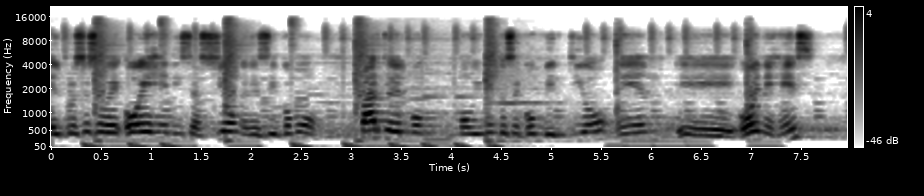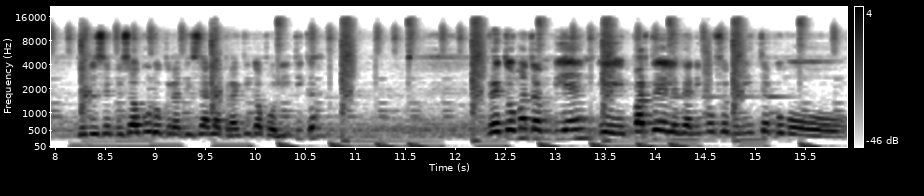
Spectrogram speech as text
el proceso de OEGenización, es decir, cómo parte del movimiento se convirtió en eh, ONGs, donde se empezó a burocratizar la práctica política. Retoma también eh, parte del lesbianismo feminista como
